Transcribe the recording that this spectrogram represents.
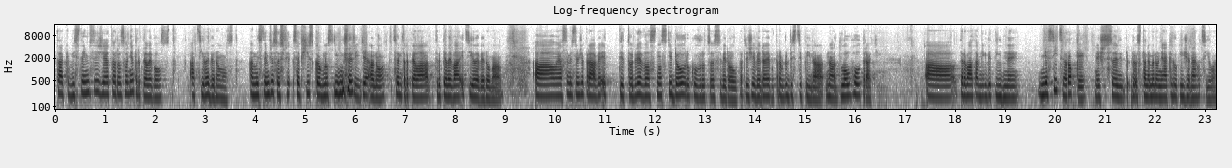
Tak myslím si, že je to rozhodně trpělivost a cílevědomost. A myslím, že se, se vší skromností můžu říct, že ano, jsem trpěla, trpělivá i cílevědomá. A já si myslím, že právě i tyto dvě vlastnosti jdou ruku v ruce s vědou, protože věda je opravdu disciplína na dlouhou trať. A trvá tam někdy týdny, měsíce, roky, než se dostaneme do nějakého kýženého cíle.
